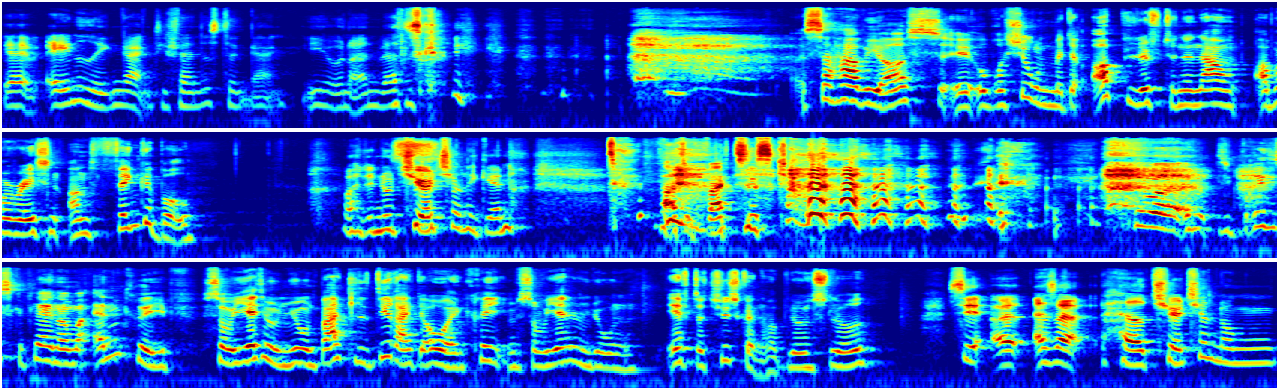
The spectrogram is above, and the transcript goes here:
jeg anede ikke engang, de fandtes dengang i under 2. verdenskrig. Så har vi også øh, operationen med det opløftende navn Operation Unthinkable. Var det nu Churchill igen? Var det faktisk. det var de britiske planer om at angribe Sovjetunionen, bare glide direkte over en krig med Sovjetunionen, efter tyskerne var blevet slået. Så, øh, altså, havde Churchill nogle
